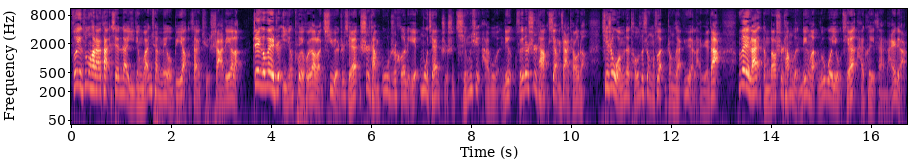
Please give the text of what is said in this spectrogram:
所以综合来看，现在已经完全没有必要再去杀跌了。这个位置已经退回到了七月之前，市场估值合理，目前只是情绪还不稳定。随着市场向下调整，其实我们的投资胜算正在越来越大。未来等到市场稳定了，如果有钱还可以再买点儿；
